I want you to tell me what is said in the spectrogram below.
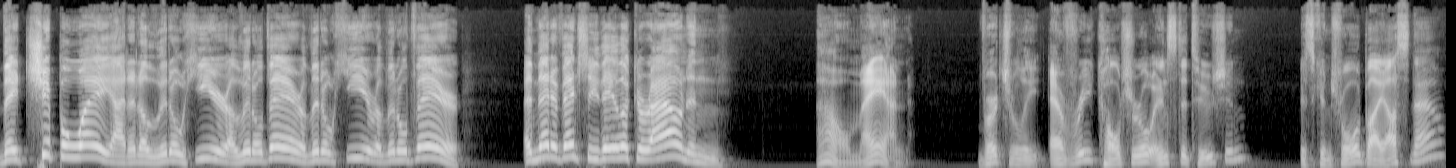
They chip away at it a little here, a little there, a little here, a little there. And then eventually they look around and, oh man, virtually every cultural institution is controlled by us now?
